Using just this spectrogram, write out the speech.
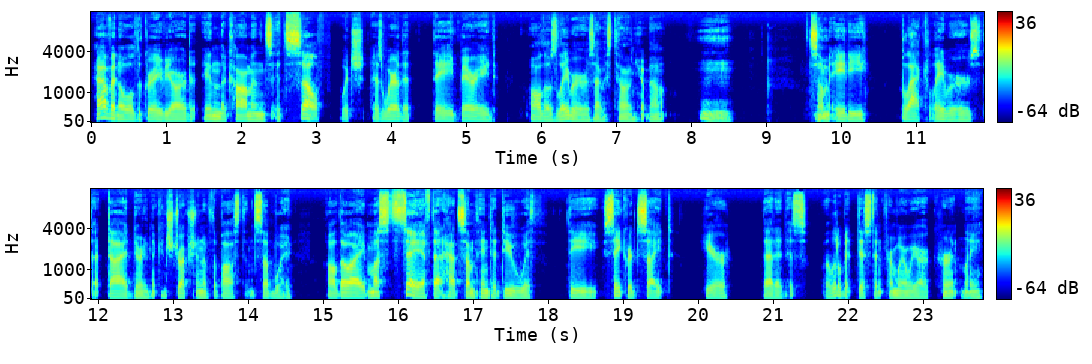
have an old graveyard in the commons itself, which is where that they buried all those laborers I was telling you about. Hmm. Some 80 black laborers that died during the construction of the Boston subway. Although I must say, if that had something to do with the sacred site here, that it is a little bit distant from where we are currently.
